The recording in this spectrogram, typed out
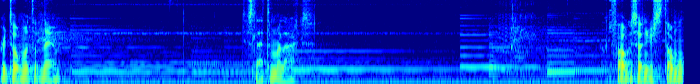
We're done with them now. Just let them relax. Focus on your stomach.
